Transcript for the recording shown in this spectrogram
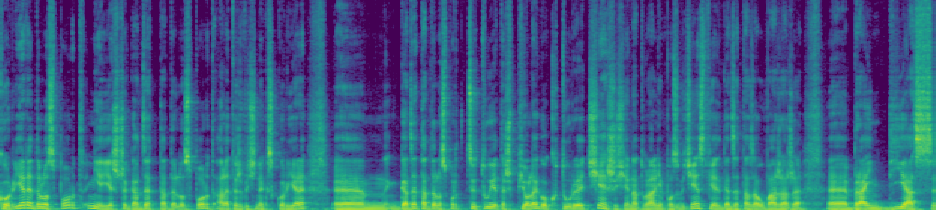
Corriere dello Sport, nie, jeszcze Gazetta dello Sport, ale też wycinek z Corriere. Gazeta dello Sport cytuje też Piolego, który cieszy się naturalnie po zwycięstwie. Gazeta zauważa, że Brian Diaz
